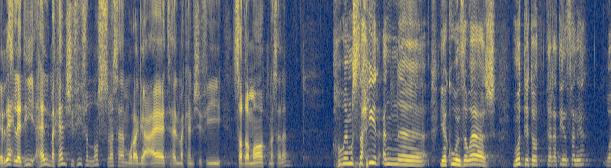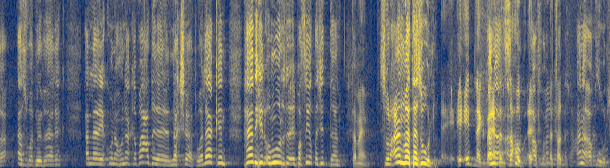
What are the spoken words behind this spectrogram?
الرحلة دي هل ما كانش فيه في النص مثلا مراجعات؟ هل ما كانش فيه صدمات مثلا؟ هو مستحيل أن يكون زواج مدته 30 سنة وأزود من ذلك ألا يكون هناك بعض النكشات ولكن هذه الأمور بسيطة جدا. تمام. سرعان ما تزول. ابنك بقى أنا تنصحه. اتفضل. أنا أقول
